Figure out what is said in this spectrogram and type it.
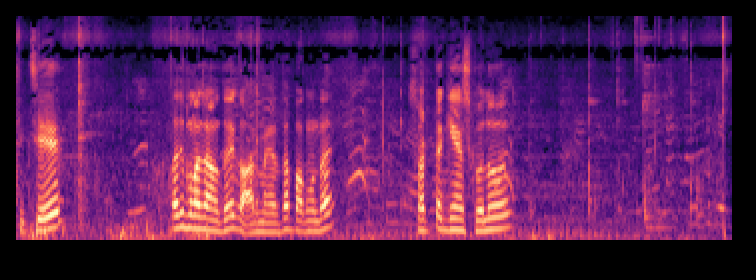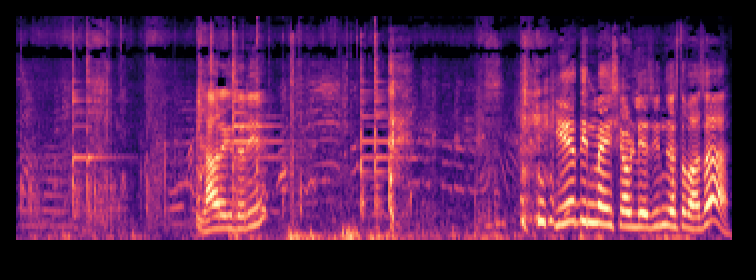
ठिक छ। कति मजा आउँछ है घरमा हेर्दा पकाउँदा। सट्ट ग्यास खोलो। लाउरेको छोरी के दिनमा स्काउट लिएछु नि जस्तो भएको छ?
